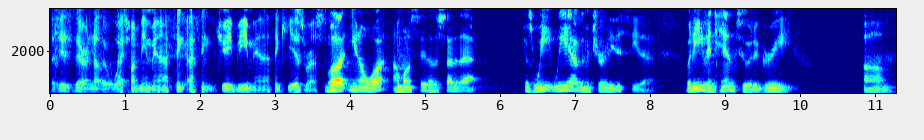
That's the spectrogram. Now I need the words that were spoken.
but is there another way That's what I mean, man. I think I think JB, man. I think he is wrestling. But you know what? I'm going to say the other side of that because we we have the maturity to see that. But even him, to a degree, um,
